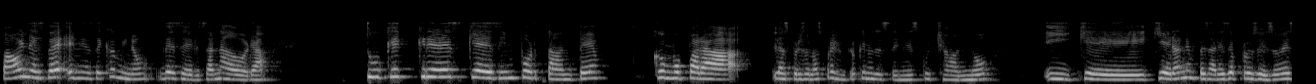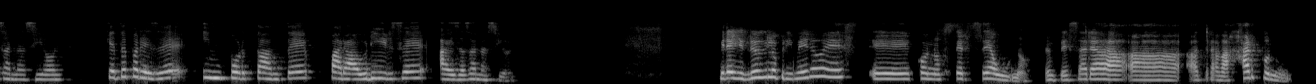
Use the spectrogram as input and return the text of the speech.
Pau, en este, en este camino de ser sanadora, ¿tú qué crees que es importante como para las personas, por ejemplo, que nos estén escuchando y que quieran empezar ese proceso de sanación, ¿qué te parece importante para abrirse a esa sanación? Mira, yo creo que lo primero es eh, conocerse a uno, empezar a, trabajar con uno.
